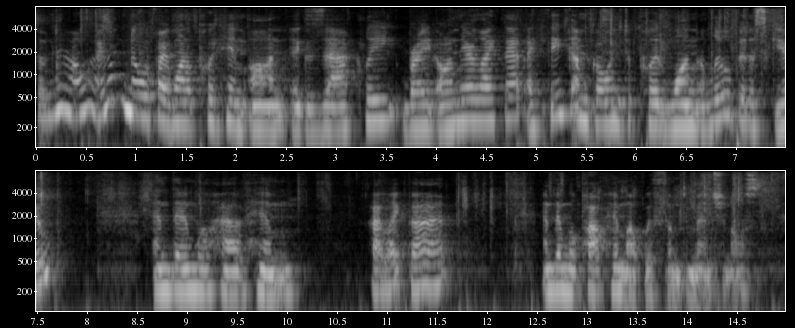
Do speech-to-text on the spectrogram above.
So now, I don't know if I want to put him on exactly right on there like that. I think I'm going to put one a little bit askew and then we'll have him, I like that. And then we'll pop him up with some dimensionals.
